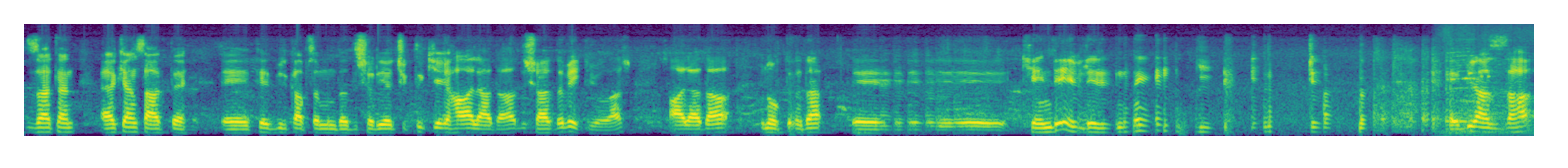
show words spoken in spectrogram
zaten erken saatte e, tedbir kapsamında dışarıya çıktı ki hala daha dışarıda bekliyorlar. Hala daha bu noktada e, kendi evlerine e, biraz daha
